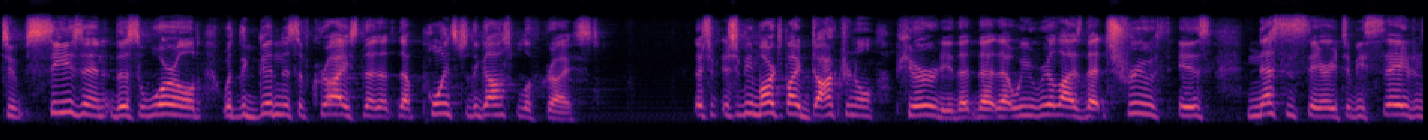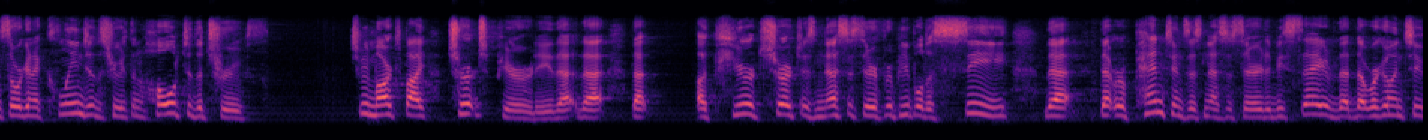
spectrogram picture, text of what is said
to season this world with the goodness of Christ that, that points to the gospel of Christ. It should, it should be marked by doctrinal purity, that, that, that we realize that truth is necessary to be saved, and so we're going to cling to the truth and hold to the truth. It should be marked by church purity, that, that, that a pure church is necessary for people to see that, that repentance is necessary to be saved, that, that we're going to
